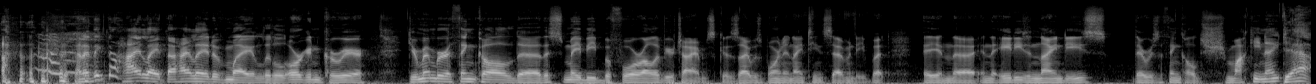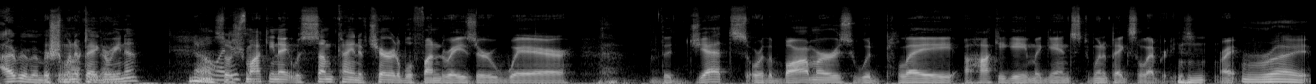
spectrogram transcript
and I think the highlight, the highlight of my little organ career. Do you remember a thing called? Uh, this may be before all of your times because I was born in 1970. But in the in the 80s and 90s, there was a thing called Schmockey Night. Yeah, I remember at the Winnipeg Night. Arena. No. what so is it? Schmockey Night was some kind of charitable fundraiser where the Jets or the Bombers would play a hockey game against Winnipeg celebrities, right? Right.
